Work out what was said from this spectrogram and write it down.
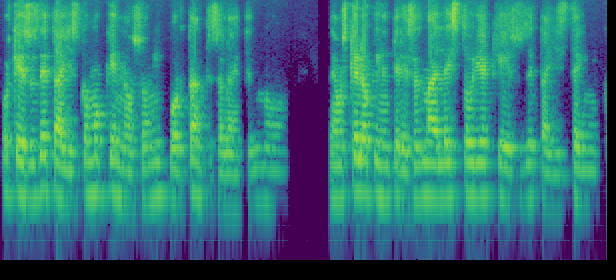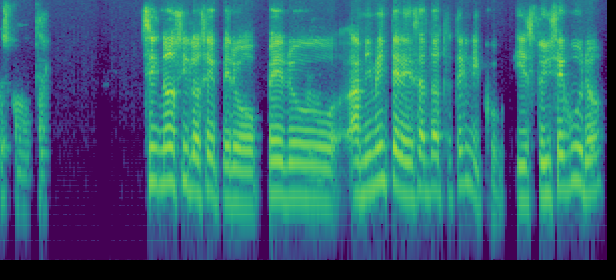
porque esos detalles como que no son importantes, a la gente no, digamos que lo que le interesa es más la historia que esos detalles técnicos como tal. Sí, no, sí lo sé, pero, pero a mí me interesa el dato técnico y estoy seguro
